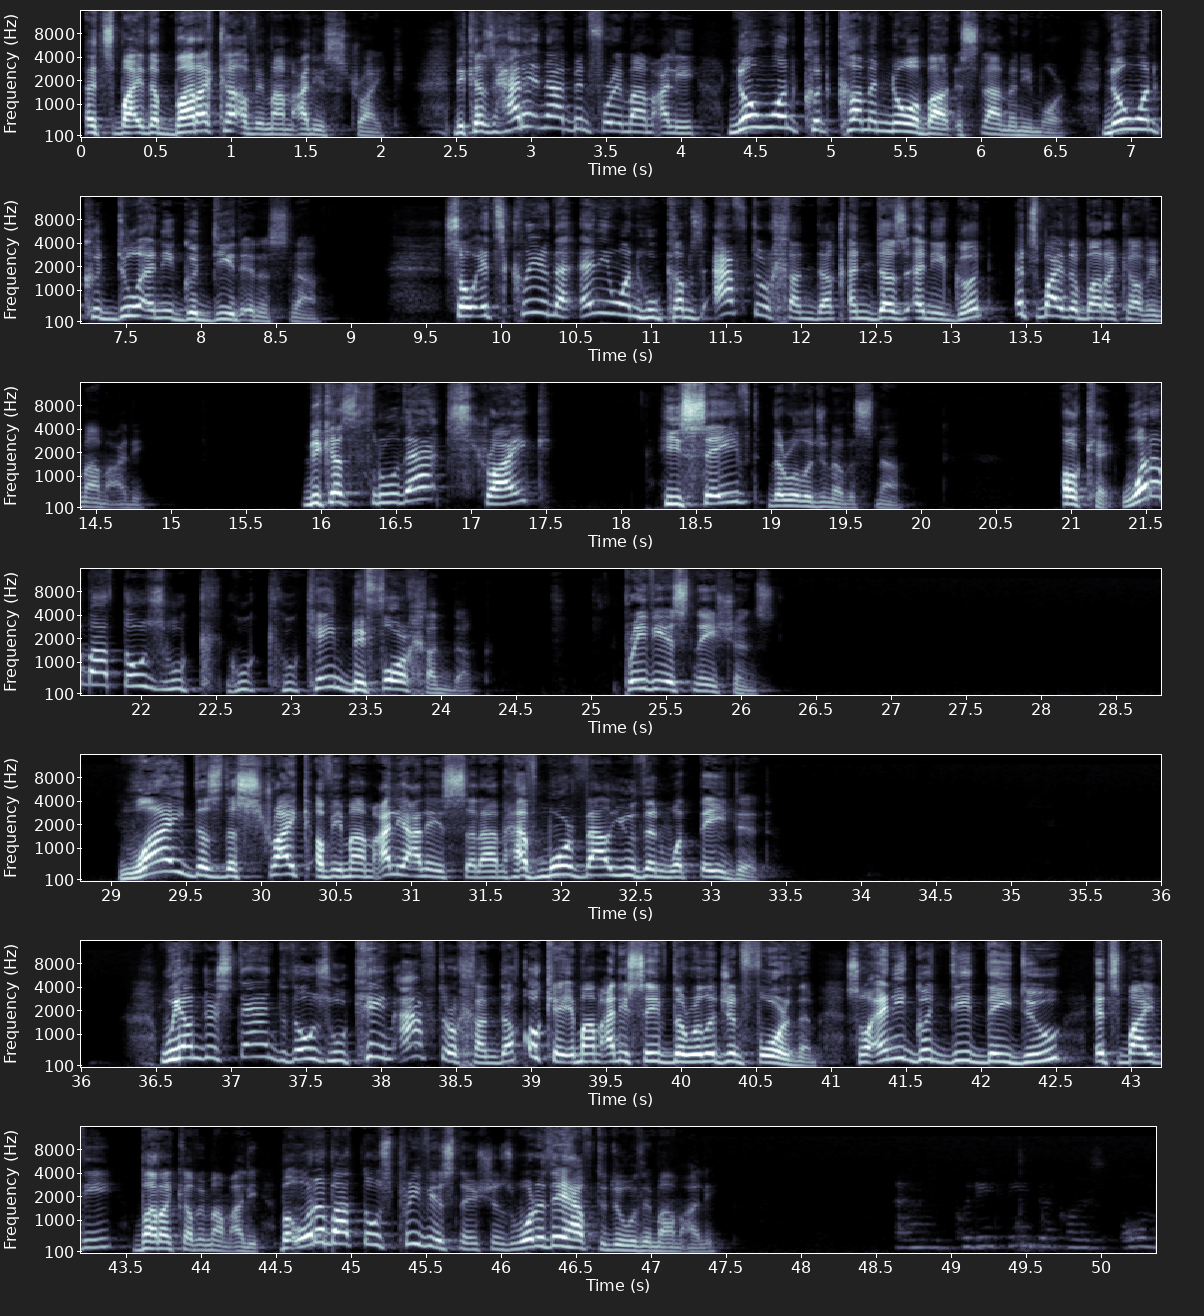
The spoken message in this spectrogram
it's by the barakah of Imam Ali's strike. Because had it not been for Imam Ali, no one could come and know about Islam anymore. No one could do any good deed in Islam. So it's clear that anyone who comes after Khandaq and does any good, it's by the barakah of Imam Ali. Because through that strike, he saved the religion of Islam. Okay, what about those who, who, who came before Khandaq? Previous nations. Why does the strike of Imam Ali alayhi have more value than what they did? We understand those who came after Khandaq, okay, Imam Ali saved the religion for them. So any good deed they do, it's by the barakah of Imam Ali. But what about those previous nations? What do they have to do with Imam Ali? Um, could it be because all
